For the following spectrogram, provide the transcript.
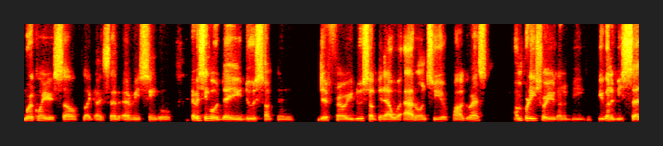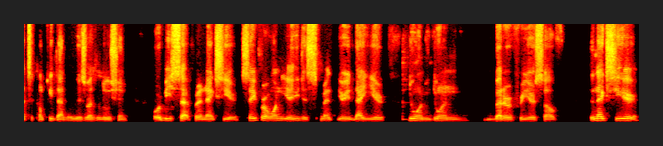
work on yourself, like I said, every single every single day you do something different or you do something that will add on to your progress. I'm pretty sure you're gonna be you're gonna be set to complete that New Year's resolution or be set for the next year. Say for one year you just spent your that year doing doing better for yourself. The next year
